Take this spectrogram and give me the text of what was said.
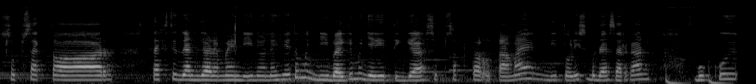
subsektor tekstil dan garmen di Indonesia itu dibagi menjadi tiga subsektor utama yang ditulis berdasarkan buku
